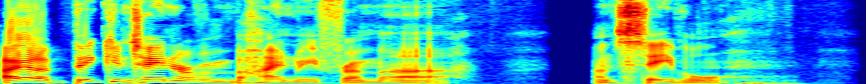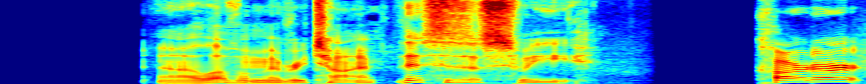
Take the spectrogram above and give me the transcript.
I got a big container of them behind me from uh, Unstable. I love them every time. This is a sweet card art.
